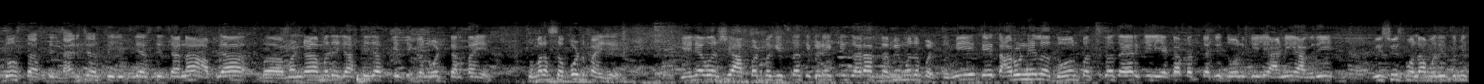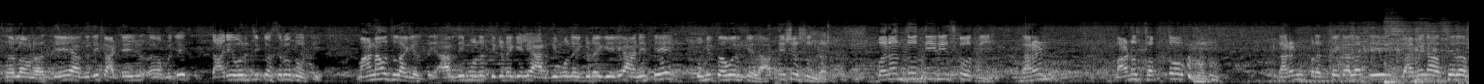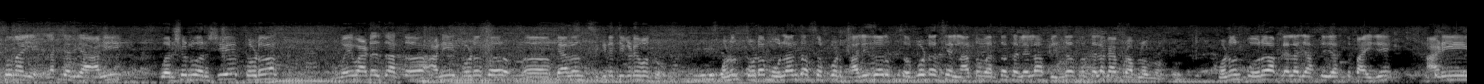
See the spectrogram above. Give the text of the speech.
दोस्त असतील बाहेरचे असतील इथले असतील त्यांना आपल्या मंडळामध्ये जास्तीत जास्त किती कन्वर्ट करता येईल? तुम्हाला सपोर्ट पाहिजे. गेल्या वर्षी आपण बघितलं तिकडे की जरा कमी मुलं पडते. तुम्ही ते तारून नेलं दोन पथकं तयार केली एका पथकाची दोन केली आणि अगदी वीस वीस मुलामध्ये तुम्ही थर लावला. ते अगदी काटे म्हणजे तारेवरची कसरत होती. मानावंच लागेल ते. अर्धी मुलं तिकडे गेली अर्धी मुलं इकडे गेली आणि ते तुम्ही कवर केलं. अतिशय सुंदर. परंतु ती रिस्क होती. कारण माणूस थकतो. कारण प्रत्येकाला ते स्टॅमिना असेल असं नाही आहे लक्षात घ्या. आणि वर्षानुवर्षे थोडं वय वाढत जातं आणि थोडंसं बॅलन्स इकडे तिकडे होतो. म्हणून थोडा मुलांचा सपोर्ट खाली जर सपोर्ट असेल ना तर वरचा चाललेला बिझनेस त्याला काय प्रॉब्लेम नसतो. म्हणून पोरं आपल्याला जास्तीत जास्त पाहिजे आणि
